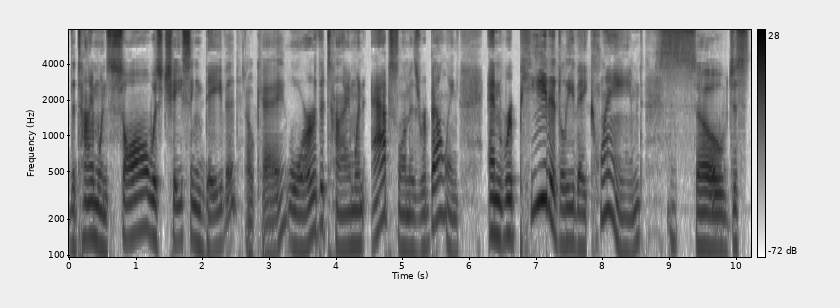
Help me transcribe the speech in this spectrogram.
the time when Saul was chasing David Okay. or the time when Absalom is rebelling. And repeatedly they claimed, So just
